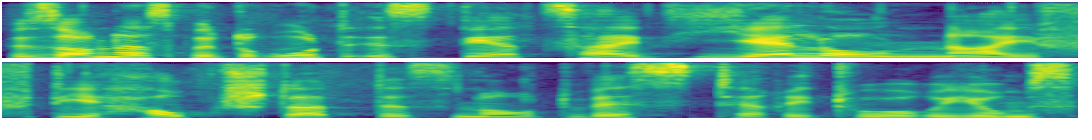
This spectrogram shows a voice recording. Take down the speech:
Besonders bedroht ist derzeit Yellowknife, die Hauptstadt des Nordwestterritoriums.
